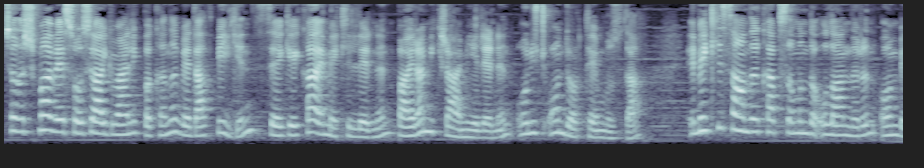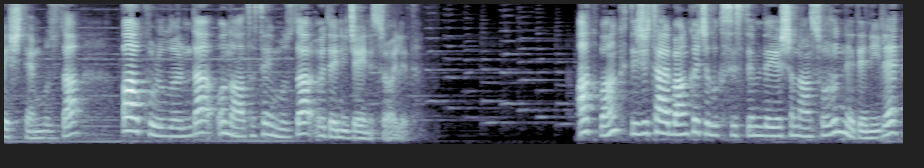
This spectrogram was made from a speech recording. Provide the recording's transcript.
Çalışma ve Sosyal Güvenlik Bakanı Vedat Bilgin, SGK emeklilerinin bayram ikramiyelerinin 13-14 Temmuz'da, Emekli sandığı kapsamında olanların 15 Temmuz'da, bağ kurullarında 16 Temmuz'da ödeneceğini söyledi. Akbank, dijital bankacılık sisteminde yaşanan sorun nedeniyle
